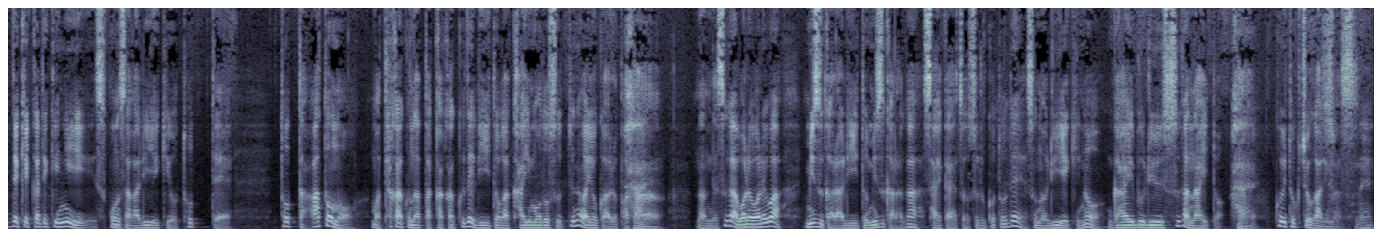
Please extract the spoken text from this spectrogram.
で結果的にスポンサーが利益を取って取った後の、まあ、高くなった価格でリートが買い戻すっていうのがよくあるパターンなんですが、はい、我々は自らリート自らが再開発をすることでその利益の外部流出がないと、はい、こういう特徴があります。ね。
